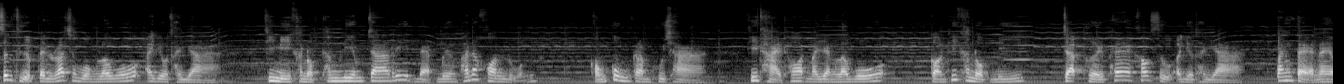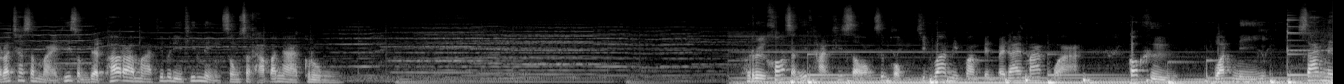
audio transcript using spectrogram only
ซึ่งถือเป็นราชวงศ์ละโวอโยธยา ที่มีขนบธรรมเนียมจารีตแบบเมืองพระนครหลวง ของกรุงกัมพูชา ที่ถ่ายทอดมายังละโวก่อนที่ขนบนี้จะเผยแพร่เข้าสู่อโยธยา ตั้งแต่ในรัชสมัยที่สมเด็จพระรามาธิบดีที่1ทรงสถาปนากรุง หรือข้อสันนิษฐานที่ 2 ซึ่งผมคิดว่ามีความเป็นไปได้มากกว่า ก็คือ วัดนี้สร้างใน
